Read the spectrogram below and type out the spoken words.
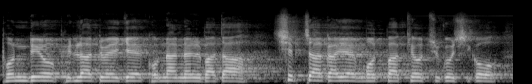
본디오 빌라도에게 고난을 받아 십자가에 못 박혀 죽으시고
